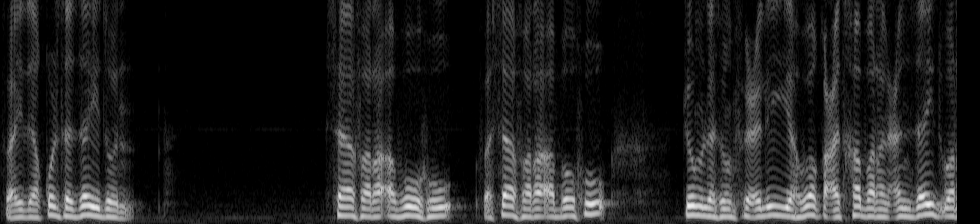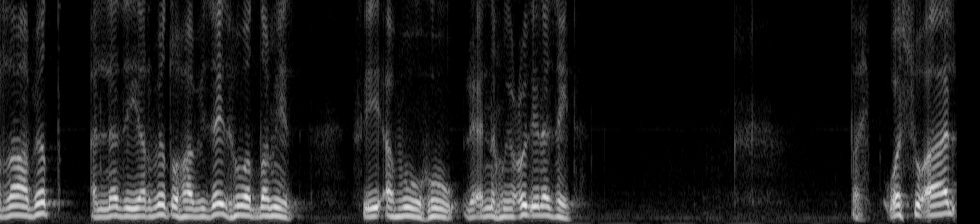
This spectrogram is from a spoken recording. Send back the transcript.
فإذا قلت زيد سافر أبوه فسافر أبوه جملة فعلية وقعت خبرا عن زيد والرابط الذي يربطها بزيد هو الضمير. في أبوه لأنه يعود إلى زيد. طيب والسؤال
